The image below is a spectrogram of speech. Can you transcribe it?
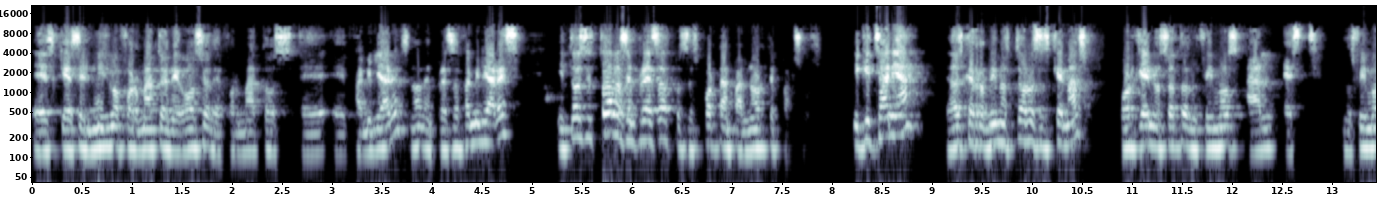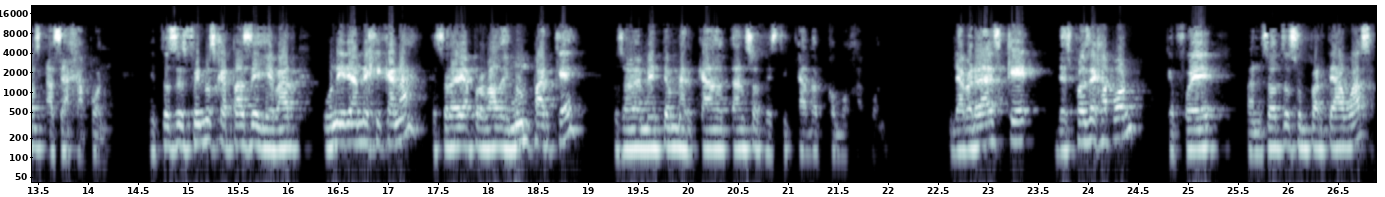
es que es el mismo formato de negocio de formatos eh, eh, familiares, ¿no? De empresas familiares. Entonces todas las empresas pues exportan para el norte, para el sur. Y Kitsania, la verdad es que rompimos todos los esquemas porque nosotros nos fuimos al este, nos fuimos hacia Japón. Entonces fuimos capaces de llevar una idea mexicana que solo había probado en un parque, pues obviamente un mercado tan sofisticado como Japón. Y la verdad es que después de Japón, que fue para nosotros un parteaguas,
